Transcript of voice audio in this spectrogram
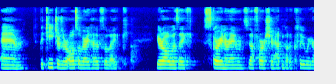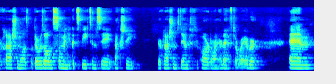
Um, the teachers are also very helpful. Like, you're always like scurrying around. So That first year, hadn't got a clue where your classroom was, but there was always someone you could speak to and say, actually, your classroom's down to the corridor on your left or wherever. Um,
